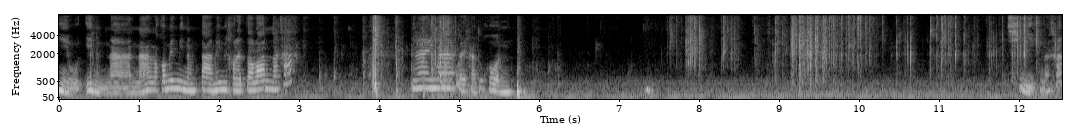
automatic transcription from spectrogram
หิวอิ่มนานนะ แล้วก็ไม่มีน้ำตาลไม่มีคอเลสเตอรอลนะคะ ง่ายมากเลยค่ะทุกคน ฉีกนะคะ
